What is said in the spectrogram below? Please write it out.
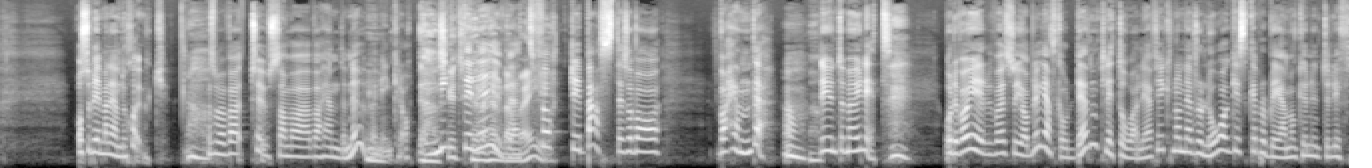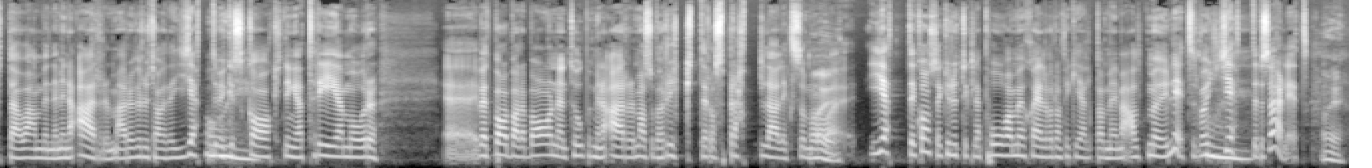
Och så blir man ändå sjuk. Alltså, vad, vad tusan, vad, vad hände nu med min kropp? Det Mitt i livet, mig. 40 bast. Alltså, vad, vad hände? Det är ju inte möjligt. Och det var ju, så jag blev ganska ordentligt dålig. Jag fick några neurologiska problem och kunde inte lyfta och använda mina armar överhuvudtaget. Jättemycket Oj. skakningar, tremor. Eh, jag vet bara, bara barnen tog på mina armar så bara ryckte och sprattlade. Liksom, och, Oj. jättekonstigt, jag kunde inte klä på mig själv och de fick hjälpa mig med allt möjligt. Så det var jättebesvärligt. Oj.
